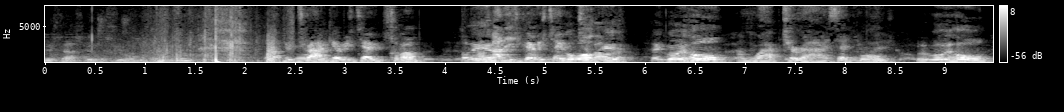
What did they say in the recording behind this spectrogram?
Just ask her she wants. Have to try and get it out tomorrow. Oh, I'll manage to get it out Go walk tomorrow. They're going home. And wiped her eyes anyway. We're going home.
